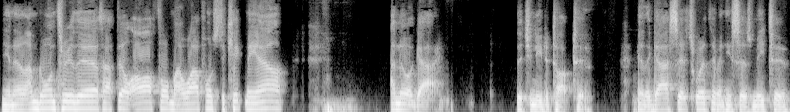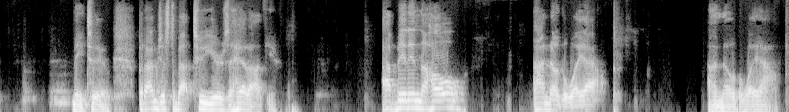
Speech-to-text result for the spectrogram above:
You know, I'm going through this. I feel awful. My wife wants to kick me out. I know a guy that you need to talk to. And the guy sits with him and he says, Me too. Me too. But I'm just about two years ahead of you. I've been in the hole. I know the way out. I know the way out.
